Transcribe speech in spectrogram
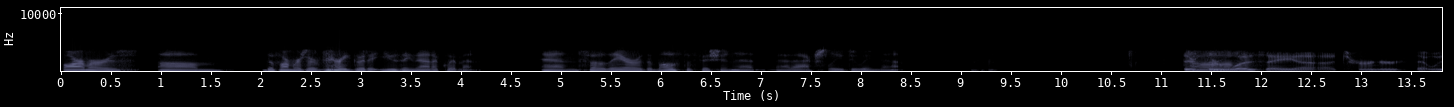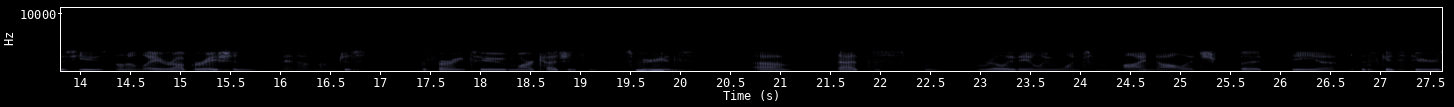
farmers, um, the farmers are very good at using that equipment. And so they are the most efficient at, at actually doing that. There, there Uh, was a, a turner that was used on a layer operation, and I'm, I'm just referring to Mark Hutchinson's experience. Um, that's really the only one to my knowledge, but the, uh, the skid steers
